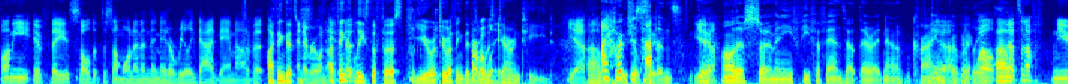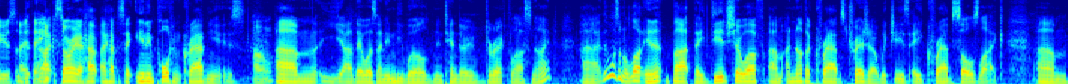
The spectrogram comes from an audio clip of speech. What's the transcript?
funny if they sold it to someone and then they made a really bad game out of it. I think that's. And everyone I think hated at least the first year or two, I think that is almost Probably. guaranteed. yeah. Um, I hope this happens. yeah. yeah. Oh, there's so many FIFA fans out there right now crying, Yeah. probably. Well, Um, that's enough news, I Th- think. uh, sorry, I have, I have to say, in important crowd news, oh. Um, yeah, there was an Indie World Nintendo Direct last night. Uh, there wasn't a lot in it, but they did show off um, another Crab's Treasure, which is a Crab Souls-like, um,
